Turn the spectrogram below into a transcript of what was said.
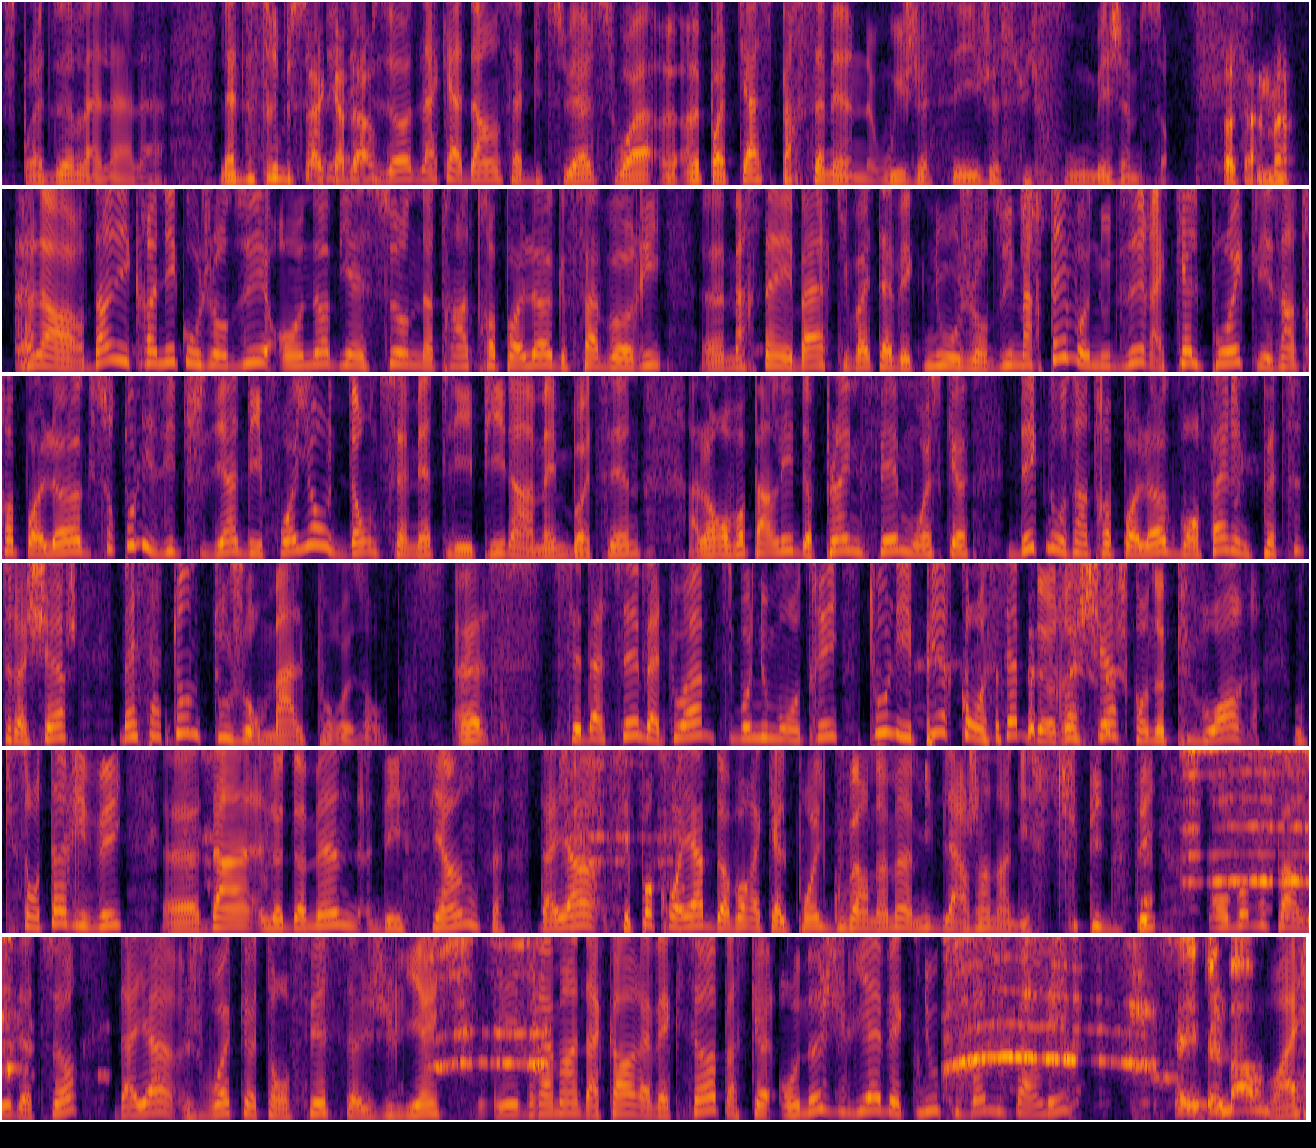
je pourrais dire, la, la, la, la distribution La des cadence. épisodes, la cadence habituelle, soit euh, un podcast par semaine. Oui, je sais, je suis fou, mais j'aime ça. Totalement. Alors, dans les chroniques aujourd'hui, on a bien sûr notre anthropologue favori, euh, Martin Hébert, qui va être avec nous aujourd'hui. Martin va nous dire à quel point que les anthropologues, surtout les étudiants, des fois, ils ont le don de se mettre les pieds dans la même bottine. Alors, on va parler de plein de films où est-ce que dès que nos anthropologues vont faire une petite recherche, ben ça tourne toujours mal pour eux autres. Euh, Sébastien, ben toi, tu vas nous montrer tous les pires concepts de recherche qu'on a pu voir ou qui sont arrivés euh, dans le domaine des sciences. D'ailleurs, c'est pas croyable de voir à quel point le gouvernement a mis de l'argent dans des stupidités. On va vous parler de ça. D'ailleurs, je vois que ton fils euh, Julien est vraiment d'accord avec ça parce qu'on a Julien avec nous qui va nous parler. Salut tout le monde. Ouais.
